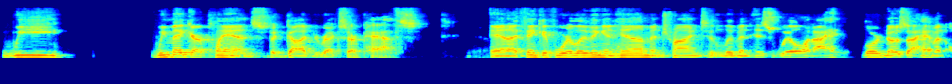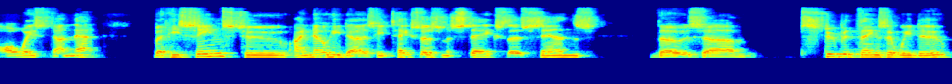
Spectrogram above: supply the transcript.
we we make our plans, but God directs our paths. And I think if we're living in Him and trying to live in His will, and I, Lord knows I haven't always done that, but He seems to, I know He does. He takes those mistakes, those sins, those um, stupid things that we do.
